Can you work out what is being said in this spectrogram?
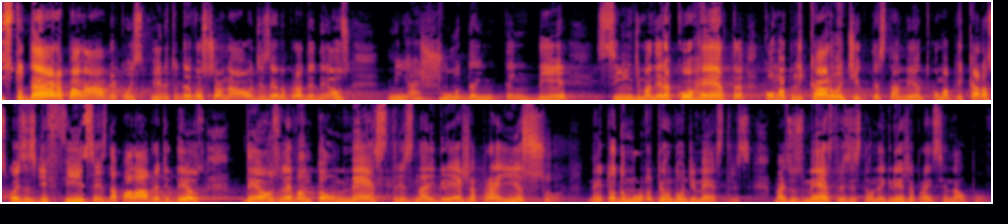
estudar a palavra com espírito devocional, dizendo para Deus, me ajuda a entender, sim, de maneira correta, como aplicar o Antigo Testamento, como aplicar as coisas difíceis da palavra de Deus. Deus levantou mestres na igreja para isso. Nem todo mundo tem um dom de mestres, mas os mestres estão na igreja para ensinar o povo.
